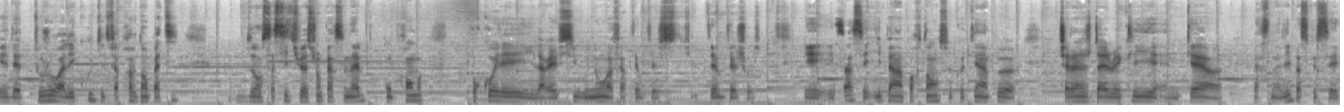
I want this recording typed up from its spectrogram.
et d'être toujours à l'écoute et de faire preuve d'empathie dans sa situation personnelle pour comprendre pourquoi il, est, il, a réussi ou non à faire telle ou telle, telle, ou telle chose. Et, ça, c'est hyper important, ce côté un peu euh, challenge directly and care euh, personally, parce que c'est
